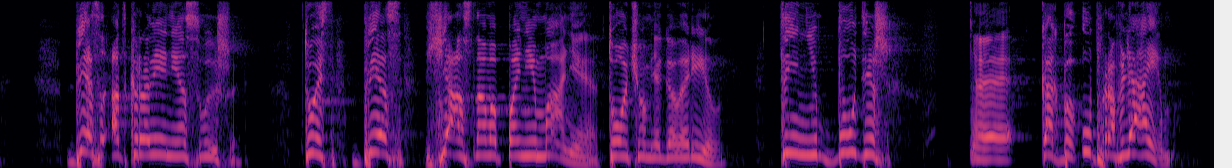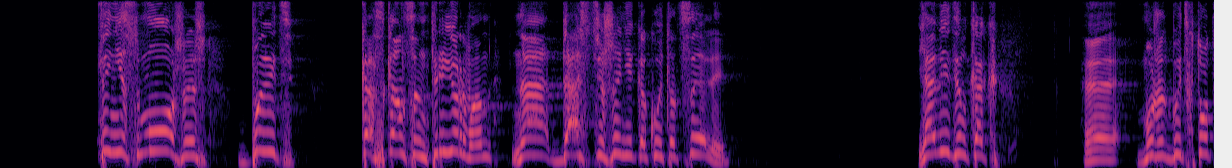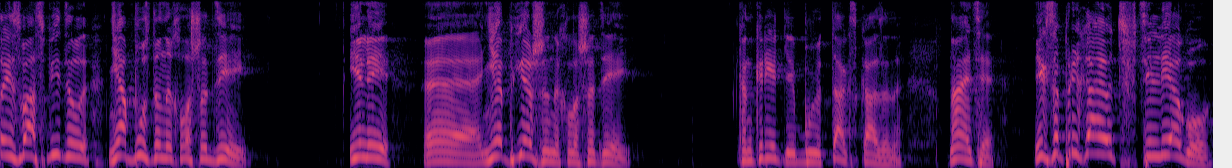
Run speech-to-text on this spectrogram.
Без откровения свыше. То есть без ясного понимания, то, о чем я говорил, ты не будешь э, как бы управляем. Ты не сможешь быть сконцентрирован на достижении какой-то цели. Я видел, как, э, может быть, кто-то из вас видел необузданных лошадей или э, необъезженных лошадей. Конкретнее будет так сказано. Знаете, их запрягают в телегу,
